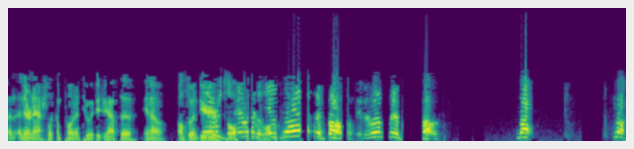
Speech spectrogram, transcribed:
an, an international component to it? Did you have to, you know, also endear it was, yourself it was, to the it was a little bit of both. It was a little bit of both. But look,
